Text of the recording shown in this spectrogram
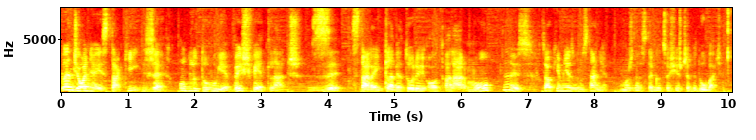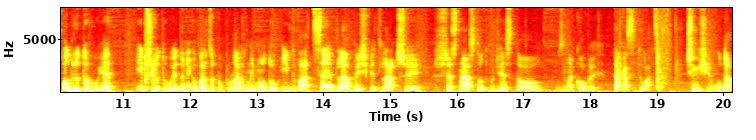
Plan działania jest taki, że odlutowuje wyświetlacz z starej klawiatury od alarmu. No jest w całkiem niezłym stanie. Można z tego coś jeszcze wydłubać. Odlutowuje i przylutowuje do niego bardzo popularny moduł i2C dla wyświetlaczy 16-20 znakowych. Taka sytuacja. Czy mi się uda?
